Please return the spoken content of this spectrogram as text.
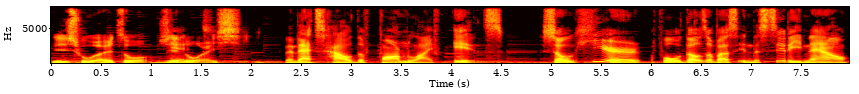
日出而作，日落而息。 Then that's how the farm life is. So here, for those of us in the city now,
